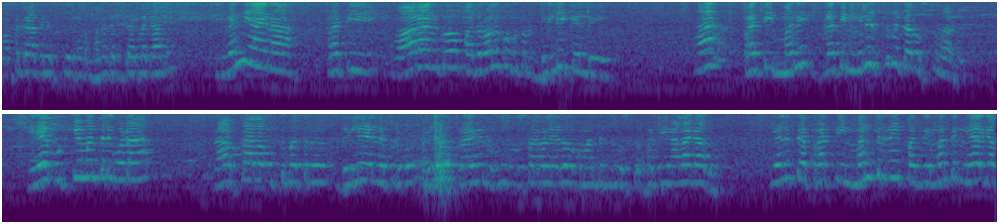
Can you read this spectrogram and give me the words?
కొత్తగా తీసుకున్న మనకచర్ల కానీ ఇవన్నీ ఆయన ప్రతి వారానికో పది రోజులకు ఒకరు ఢిల్లీకి వెళ్ళి ప్రతి మని ప్రతి మినిస్టర్ని కలుస్తున్నాడు. ఏ ముఖ్యమంత్రి కూడా రాష్ట్రాల ముఖ్యమంత్రులు ఢిల్లీ వెళ్ళినప్పుడు ఏదో ప్రైమ్ మినిస్టర్ని చూస్తారో లేదో ఒక మంత్రిని చూస్తారు. బట్ ఈయన అలా కాదు. వెళితే ప్రతి మంత్రిని ప్రతి మంత్రిని నేరుగా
